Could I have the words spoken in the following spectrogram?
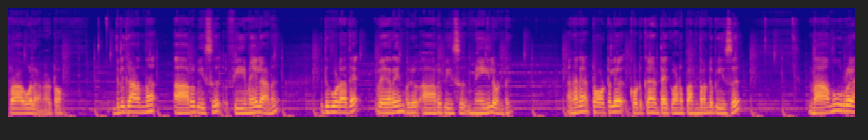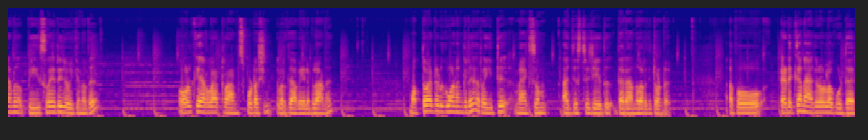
പ്രാവുകളാണ് കേട്ടോ. ഇതിൽ കാണുന്ന ആറ് പീസ് ഫീമെയിലാണ് ഇതുകൂടാതെ വേറെയും ഒരു ആറ് പീസ് മെയിലുണ്ട് അങ്ങനെ ടോട്ടൽ കൊടുക്കാനിട്ടേക്കുവാണ് പന്ത്രണ്ട് പീസ് നാനൂറ് രൂപയാണ് പീസ് റേറ്റ് ചോദിക്കുന്നത്. ഓൾ കേരള ട്രാൻസ്പോർട്ടേഷൻ ഇവർക്ക് അവൈലബിൾ ആണ്. മൊത്തമായിട്ട് എടുക്കുവാണെങ്കിൽ റേറ്റ് മാക്സിമം അഡ്ജസ്റ്റ് ചെയ്ത് തരാമെന്ന് പറഞ്ഞിട്ടുണ്ട്. അപ്പോൾ എടുക്കാൻ ആഗ്രഹമുള്ള കൂട്ടുകാർ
